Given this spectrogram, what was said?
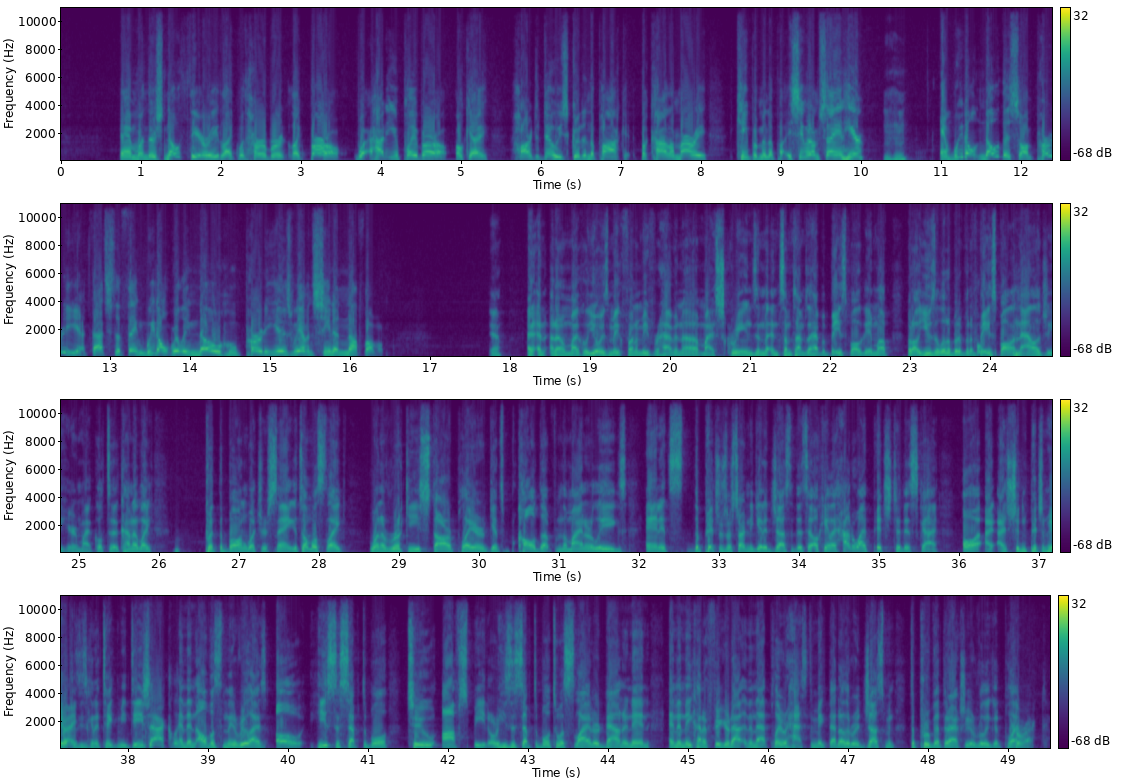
And when there's no theory, like with Herbert, like Burrow, wh- how do you play Burrow? Okay, hard to do. He's good in the pocket. But Kyler Murray, keep him in the pocket. You see what I'm saying here? Mm-hmm. And we don't know this on Purdy yet. That's the thing. We don't really know who Purdy is. We haven't seen enough of him. Yeah. And, and, I know Michael, you always make fun of me for having uh, my screens, and, and sometimes I have a baseball game up. But I'll use a little bit of a baseball analogy here, Michael, to kind of like put the ball on what you're saying. It's almost like when a rookie star player gets called up from the minor leagues and it's the pitchers are starting to get adjusted. They say, okay, like how do I pitch to this guy? Oh, I, I shouldn't pitch him here because right. he's going to take me deep. Exactly. And then all of a sudden they realize, oh, he's susceptible to off speed or he's susceptible to a slider down and in. And then they kind of figure it out. And then that player has to make that other adjustment to prove that they're actually a really good player. Correct.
